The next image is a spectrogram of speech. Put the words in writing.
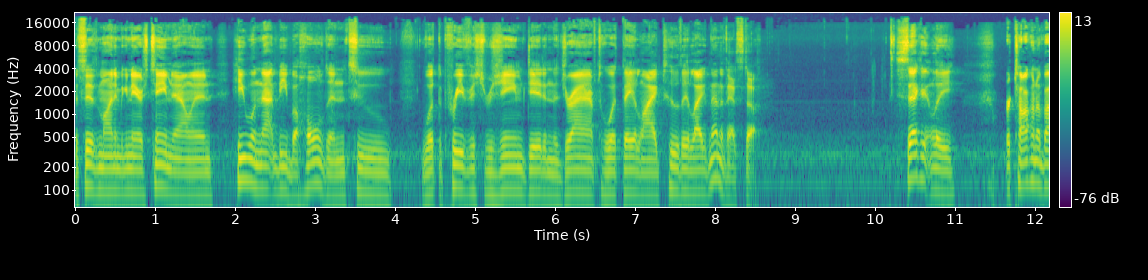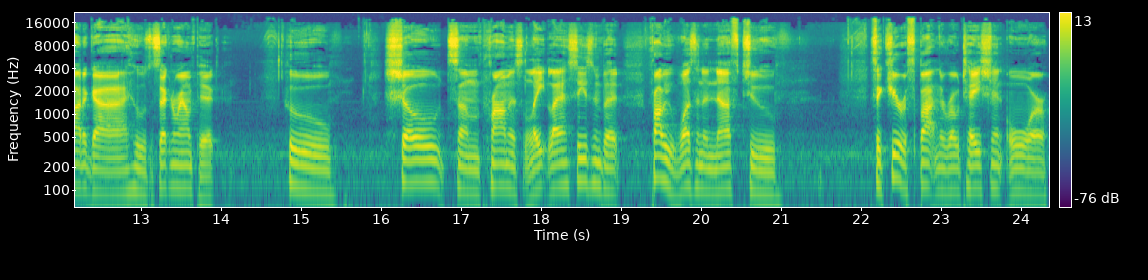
this is Monty McNair's team now, and he will not be beholden to what the previous regime did in the draft, what they liked, who they liked, none of that stuff. Secondly, we're talking about a guy who was a second round pick who showed some promise late last season, but probably wasn't enough to secure a spot in the rotation or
